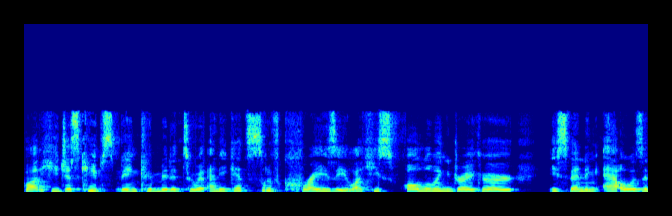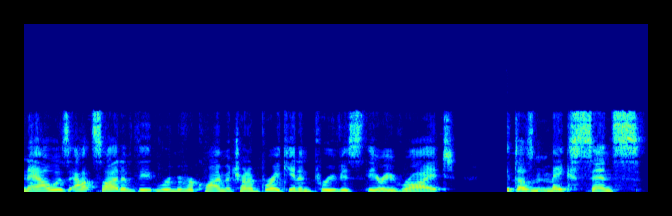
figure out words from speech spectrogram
but he just keeps being committed to it and he gets sort of crazy. Like he's following Draco, he's spending hours and hours outside of the room of requirement trying to break in and prove his theory right. It doesn't make sense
